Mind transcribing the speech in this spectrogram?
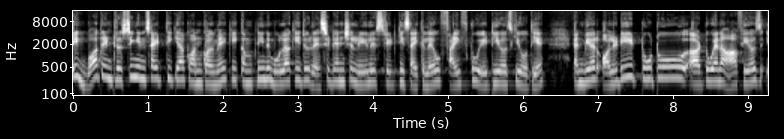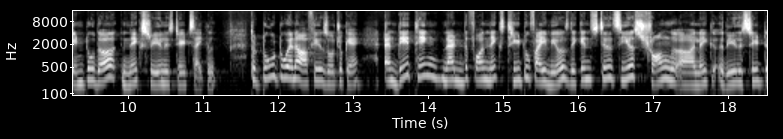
एक बहुत इंटरेस्टिंग इंसाइट थी क्या कॉन कॉल में कि कंपनी ने बोला कि जो रेसिडेंशियल रियल एस्टेट की साइकिल है, वो फाइव टू एट ईयर्स की होती है and we are already two two two and half years into the next real estate cycle तो two two and half years हो चुके हैं and they think that the for next three to five years they can still see a strong like real estate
